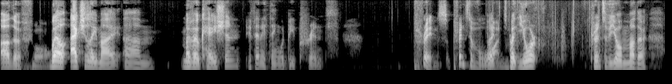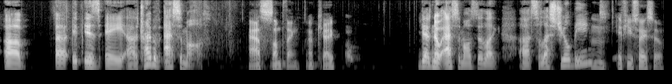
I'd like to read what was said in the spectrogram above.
other four? Well, actually, my um my vocation, if anything, would be prince. Prince. Prince of what? but your prince of your mother, uh, uh it is a uh, tribe of Asimovs. Ask something. Okay. Yeah, no, Asimovs. They're like uh, celestial beings. Mm, if you say so.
